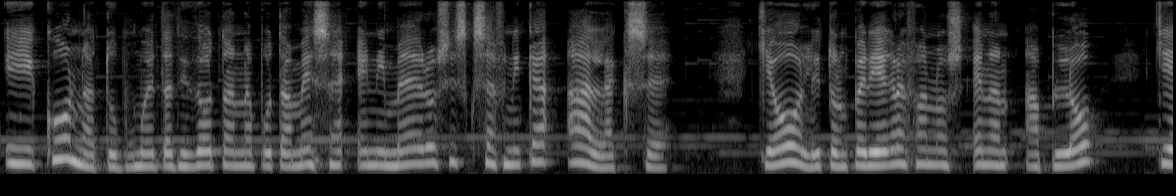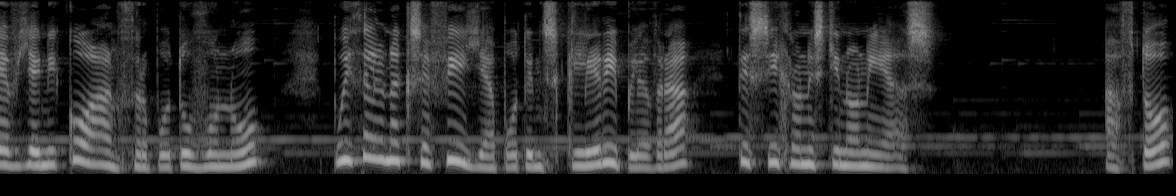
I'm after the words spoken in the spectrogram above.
Η εικόνα του που μεταδιδόταν από τα μέσα ενημέρωσης ξαφνικά άλλαξε και όλοι τον περιέγραφαν ως έναν απλό και ευγενικό άνθρωπο του βουνού που ήθελε να ξεφύγει από την σκληρή πλευρά της σύγχρονης κοινωνίας. Αυτό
